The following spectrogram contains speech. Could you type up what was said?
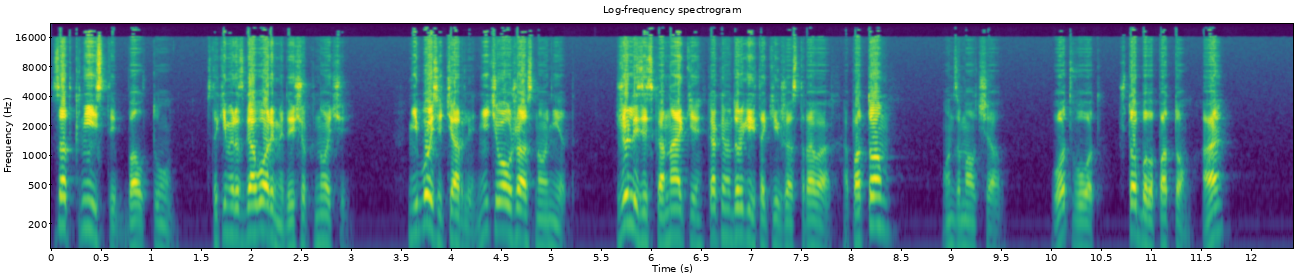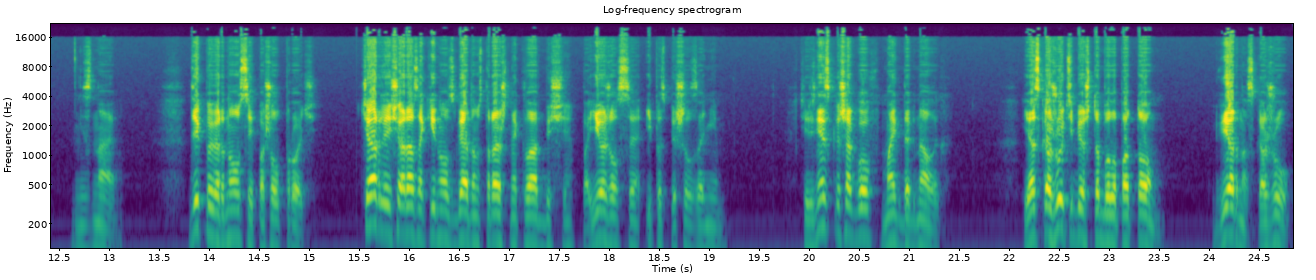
«Заткнись ты, болтун. С такими разговорами, да еще к ночи. Не бойся, Чарли, ничего ужасного нет. Жили здесь канаки, как и на других таких же островах. А потом...» Он замолчал. «Вот-вот. Что было потом, а?» «Не знаю». Дик повернулся и пошел прочь. Чарли еще раз окинул взглядом страшное кладбище, поежился и поспешил за ним. Через несколько шагов Майк догнал их. «Я скажу тебе, что было потом. Верно, скажу.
